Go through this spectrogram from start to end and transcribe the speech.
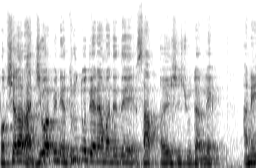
पक्षाला राज्यव्यापी नेतृत्व देण्यामध्ये ते साप अयशस्वी ठरले. आणि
